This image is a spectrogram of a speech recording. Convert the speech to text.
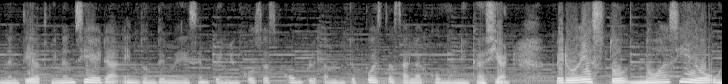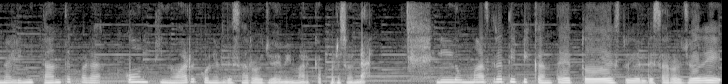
una entidad financiera en donde me desempeño en cosas completamente opuestas a la comunicación. Pero esto no ha sido una limitante para continuar con el desarrollo de mi marca personal. Lo más gratificante de todo esto y el desarrollo de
